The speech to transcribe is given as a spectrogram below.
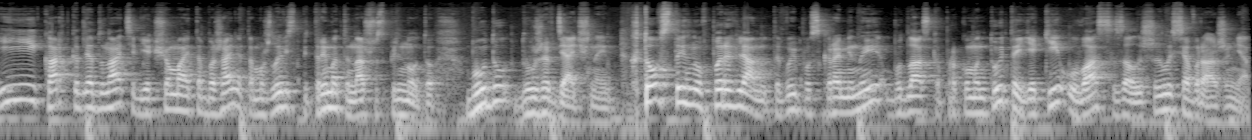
і картка для донатів, якщо маєте бажання та можливість підтримати нашу спільноту. Буду дуже вдячний. Хто встигнув переглянути випуск Раміни, будь ласка, прокоментуйте, які у вас залишилися враження.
